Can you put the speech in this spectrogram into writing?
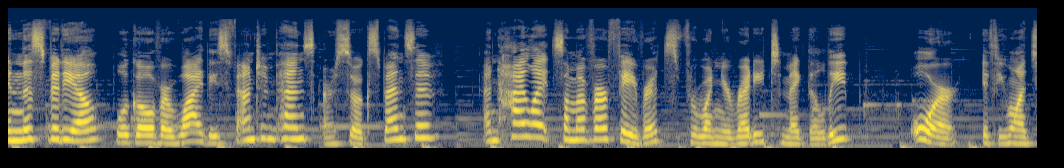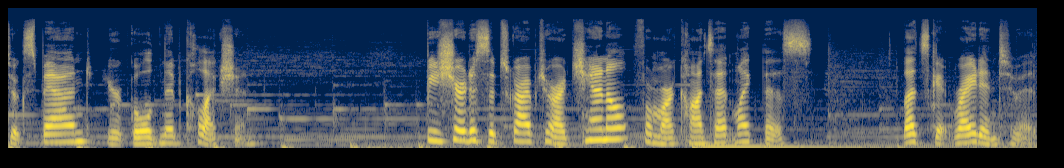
In this video, we'll go over why these fountain pens are so expensive and highlight some of our favorites for when you're ready to make the leap or if you want to expand your gold nib collection. Be sure to subscribe to our channel for more content like this. Let's get right into it.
